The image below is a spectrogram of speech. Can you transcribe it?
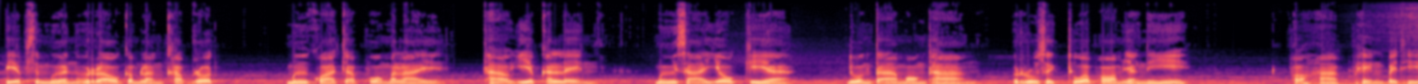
เปรียบเสมือนเรากำลังขับรถ มือขวาจับพวงมาลัย เท้าเหยียบคันเร่ง มือซ้ายโยกเกียร์ ดวงตามองทาง รู้สึกทั่วพร้อมอย่างนี้ เพราะหากเพ่งไปที่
